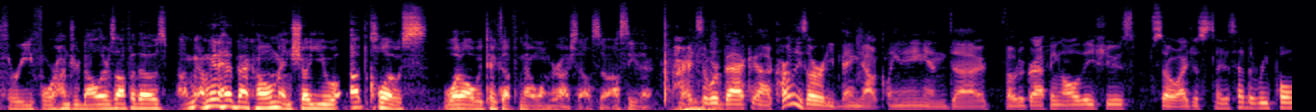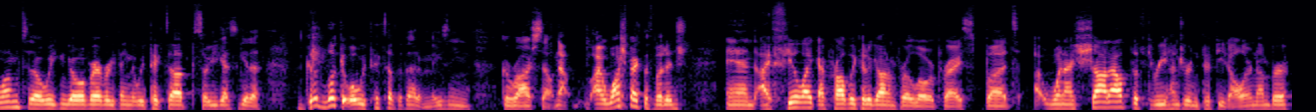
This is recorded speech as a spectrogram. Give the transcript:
three, four hundred dollars off of those. I'm, I'm gonna head back home and show you up close what all we picked up from that one garage sale. So I'll see you there. All right, so we're back. Uh, Carly's already banged out cleaning and uh, photographing all of these shoes. So I just I just had to repull them so we can go over everything that we picked up, so you guys can get a good look at what we picked up at that amazing garage sale. Now I watched back the footage. And I feel like I probably could have got them for a lower price, but uh, when I shot out the $350 number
